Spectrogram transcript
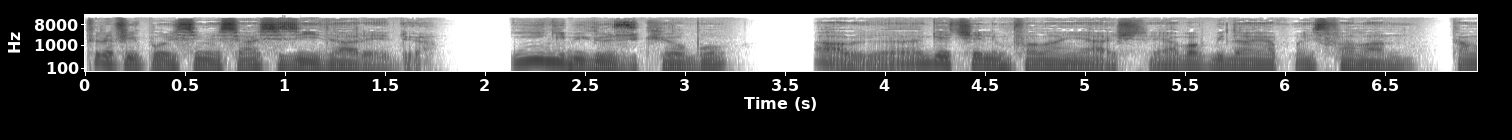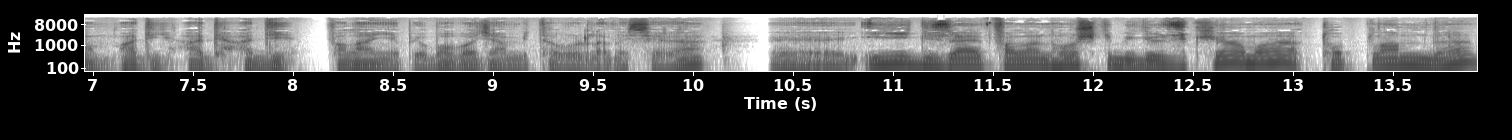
Trafik polisi mesela sizi idare ediyor. İyi gibi gözüküyor bu. Abi ya geçelim falan ya işte ya bak bir daha yapmayız falan. Tamam hadi hadi hadi falan yapıyor babacan bir tavırla mesela. Ee, iyi güzel falan hoş gibi gözüküyor ama toplamda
